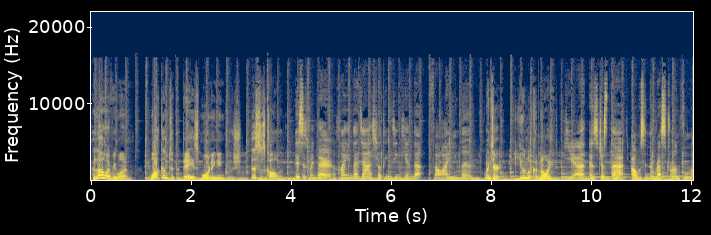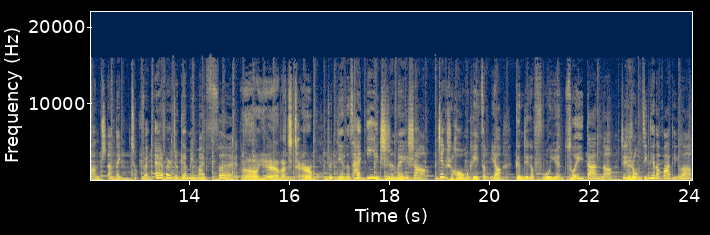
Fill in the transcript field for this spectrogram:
Hello, everyone. Welcome to today's Morning English. This is Colin. This is Winter，欢迎大家收听今天的早安英文。 Winter, you look annoyed. Yeah, it's just that I was in the restaurant for lunch and they took forever to get me my food. Oh, yeah, that's terrible. 就点的菜一直没上，这个时候我们可以怎么样跟这个服务员催单呢？这就是我们今天的话题了。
